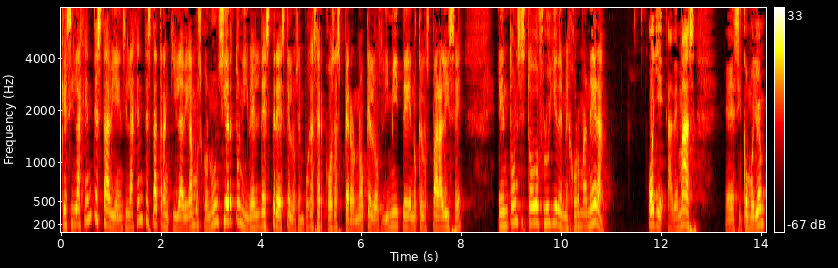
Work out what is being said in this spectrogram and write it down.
que si la gente está bien, si la gente está tranquila, digamos con un cierto nivel de estrés que los empuje a hacer cosas, pero no que los limite, no que los paralice, entonces todo fluye de mejor manera. Oye, además, eh, si como yo,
